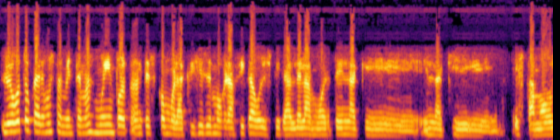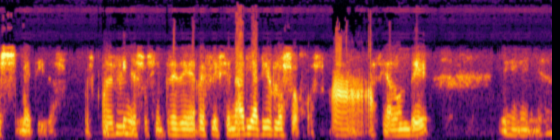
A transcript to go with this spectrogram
Luego tocaremos también temas muy importantes como la crisis demográfica o el espiral de la muerte en la que, en la que estamos metidos. Pues con el fin eso siempre de reflexionar y abrir los ojos hacia dónde eh,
